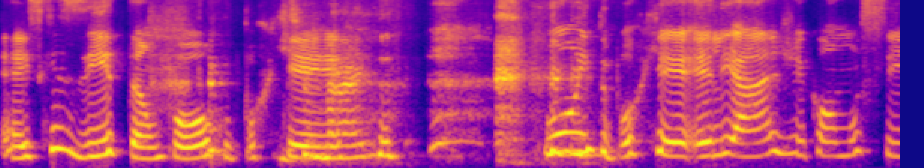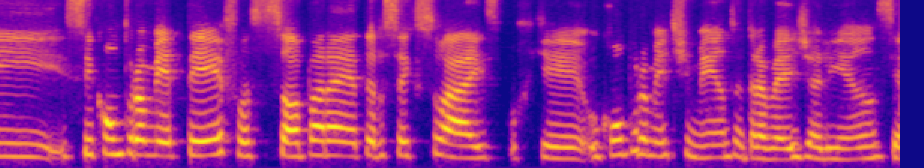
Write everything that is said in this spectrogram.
é esquisita um pouco, porque. Muito, porque ele age como se se comprometer fosse só para heterossexuais, porque o comprometimento através de aliança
